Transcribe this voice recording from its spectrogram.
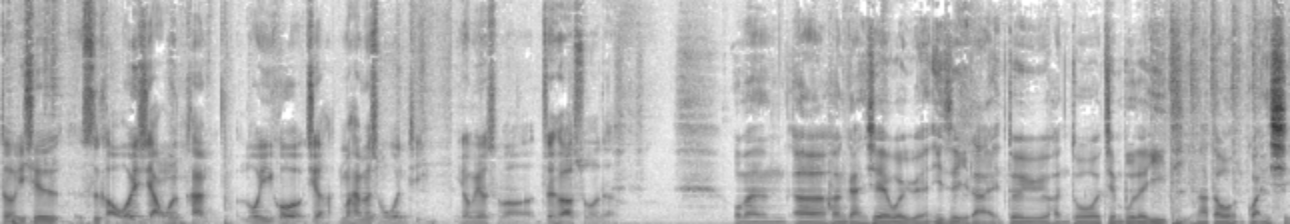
的一些思考。我也想问看罗伊或企鹅，你们还有没有什么问题？有没有什么最后要说的？我们呃很感谢委员一直以来对于很多进步的议题，那都很关心。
